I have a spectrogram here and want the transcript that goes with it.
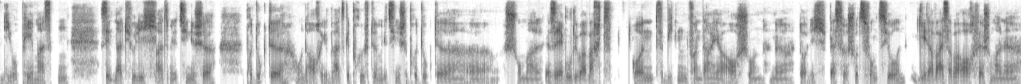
Die OP-Masken sind natürlich als medizinische Produkte und auch eben als geprüfte medizinische Produkte äh, schon mal sehr gut überwacht und bieten von daher auch schon eine deutlich bessere Schutzfunktion. Jeder weiß aber auch, wer schon mal eine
